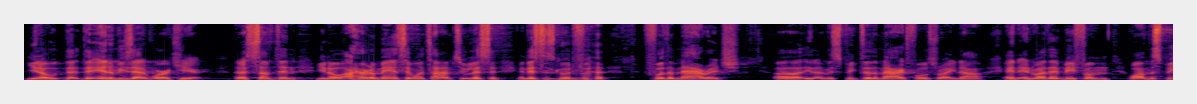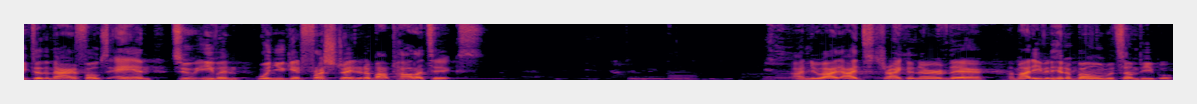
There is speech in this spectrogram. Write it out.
you know, the, the enemy's at work here. There's something, you know, I heard a man say one time to listen, and this is good for, for the marriage uh, you know, I'm going to speak to the married folks right now. And, and whether it be from, well, I'm going to speak to the married folks and to even when you get frustrated about politics. I knew I'd, I'd strike a nerve there. I might even hit a bone with some people.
